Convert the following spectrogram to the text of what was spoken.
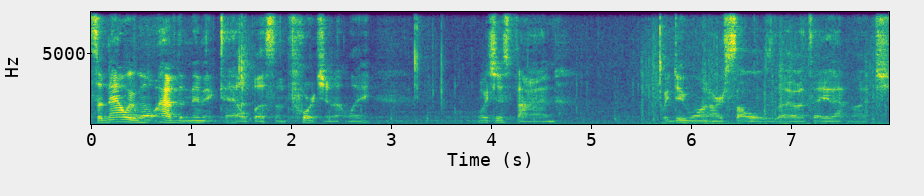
So now we won't have the mimic to help us, unfortunately. Which is fine. We do want our souls, though, I'll tell you that much.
